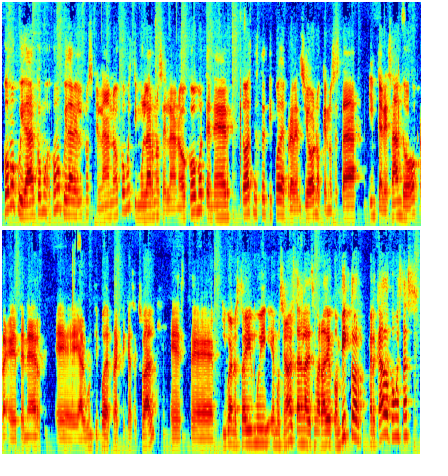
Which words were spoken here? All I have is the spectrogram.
cómo cuidar, cómo, cómo cuidar el, el ano, cómo estimularnos el ano, cómo tener todo este tipo de prevención o que nos está interesando eh, tener eh, algún tipo de práctica sexual. Este, y bueno, estoy muy emocionado de estar en la décima radio con Víctor Mercado, ¿cómo estás?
